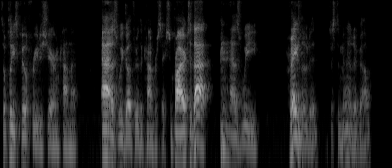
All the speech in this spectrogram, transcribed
So please feel free to share and comment as we go through the conversation. Prior to that, as we preluded just a minute ago,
